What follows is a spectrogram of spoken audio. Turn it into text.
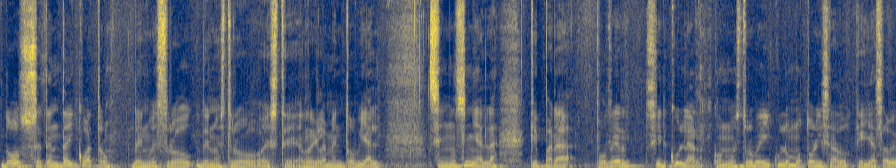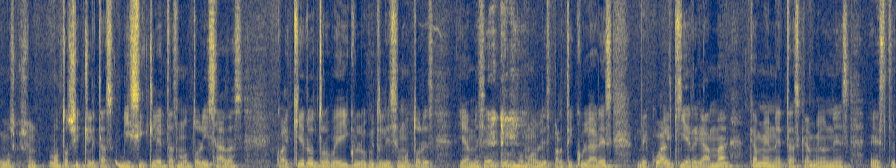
274 de nuestro, de nuestro este, reglamento vial, se nos señala que para poder circular con nuestro vehículo motorizado, que ya sabemos que son motocicletas, bicicletas motorizadas, cualquier otro vehículo que utilice motores, llámese automóviles particulares de cualquier gama, camionetas, camiones, este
